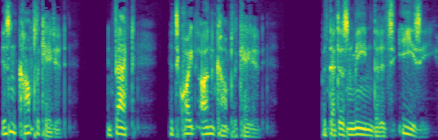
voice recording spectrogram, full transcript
isn't complicated. In fact, it's quite uncomplicated. But that doesn't mean that it's easy.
